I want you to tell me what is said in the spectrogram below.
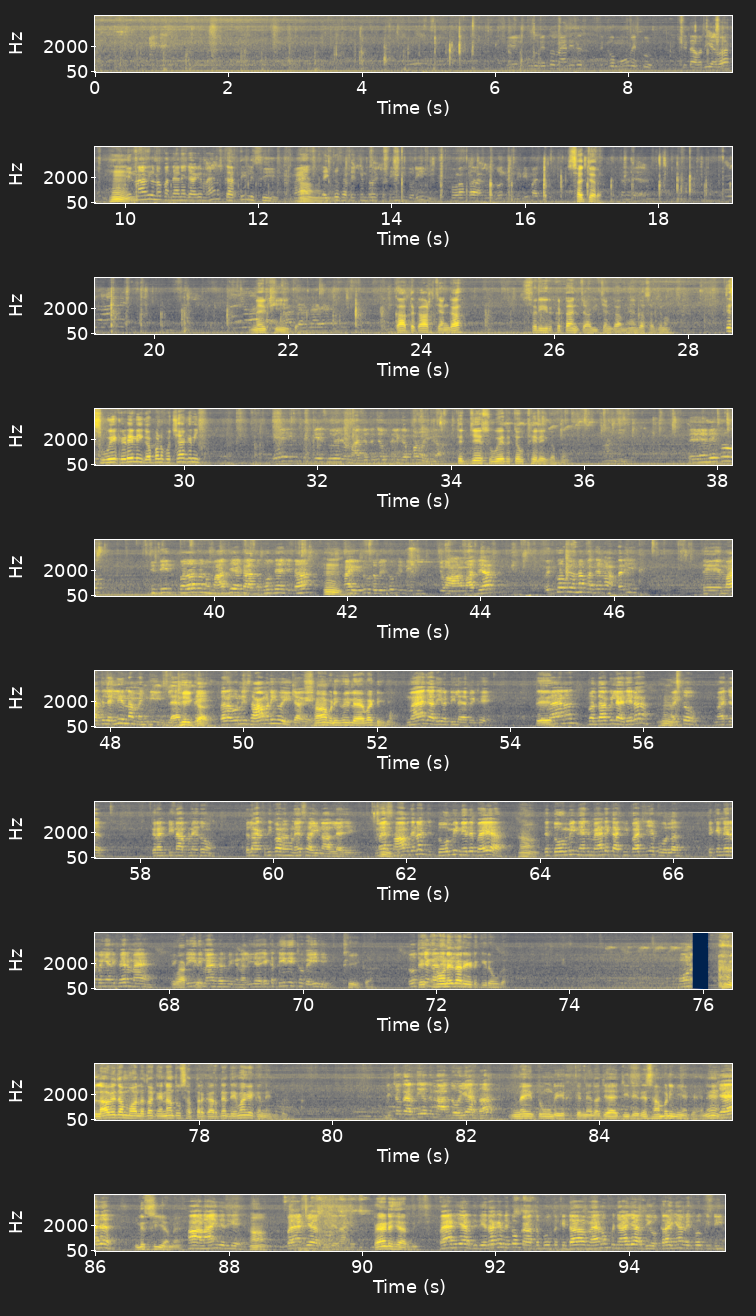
ਵੇਖੋ ਦੇਖੋ ਮੈਂ ਦੀ ਤਾਂ ਦੇਖੋ ਮੂੰਹ ਵੇਖੋ ਕਿੱਡਾ ਵਧੀਆ ਵਾ। ਹੂੰ। ਇੰਨਾ ਵੀ ਉਹਨਾਂ ਬੰਦਿਆਂ ਨੇ ਜਾ ਕੇ ਮੈਂ ਕਰਤੀ ਲਿੱਸੀ। ਮੈਂ ਹਾਂ। ਇੱਥੋਂ ਸਾਡੇ ਪਿੰਡੋਂ ਇੱਕ 30 ਦੀ ਦੁਰੀ 16 17 ਕਿਲੋ ਦੁੱਧ ਦਿੱਤੀ ਦੀ ਮੱਝ। ਸੱਜਰ। ਨਹੀਂ ਠੀਕ ਆ। ਕੱਦ ਕਾਠ ਚੰਗਾ ਸਰੀਰਕ ਢਾਂਚਾ ਵੀ ਚੰਗਾ ਮੈਂ ਦਾ ਸੱਜਣੋ। ਤੇ ਸੂਏ ਕਿਹੜੇ ਲਈ ਗੱਬਣ ਪੁੱਛਿਆ ਕਿ ਨਹੀਂ? ਇਹ ਤੀਜੇ ਸੂਏ ਜੋ ਮੱਝ ਤੇ ਚੌਥੇ ਲਈ ਗੱਭਣ ਹੋਈਗਾ ਤੀਜੇ ਸੂਏ ਤੇ ਚੌਥੇ ਲਈ ਗੱਬਣ ਹਾਂਜੀ ਤੇ ਦੇਖੋ ਜਿੱਦੀ ਪਤਾ ਤੁਹਾਨੂੰ ਮੱਝ ਆ ਕੱਦ ਬੋਲਦੇ ਆ ਜਿੱਦਾਂ ਹੂੰ ਹਾਈਟ ਹੁੱਡ ਵੇਖੋ ਕਿੰਨੀ ਜਵਾਨ ਮੱਝ ਆ ਇੱਕੋ ਵੀ ਉਹਨਾਂ ਬੰਦੇ ਮਾਤਰੀ ਤੇ ਮੱਝ ਲੈ ਲਈ ਉਹਨਾਂ ਮਹਿੰਗੀ ਲੈ ਠੀਕ ਬੈਠੇ। ਆ। ਪਰ ਉਹਨੀ ਨਹੀਂ ਹੋਈ ਜਾਗੇ ਸਾਹਮਣੀ ਹੋਈ ਲੈ ਵੱਡੀ ਲਈ ਮੈਂ ਜਿਆਦੀ ਵੱਡੀ ਲੈ ਬੈਠੇ ਤੇ ਮੈਂ ਨਾ ਬੰਦਾ ਕੋਈ ਲੈ ਜੇ ਨਾ ਹੂੰ। ਇੱਥੋਂ ਮੱਝ ਗਰੰਟੀ ਨਾ ਆਪਣੇ ਤੋਂ ਤੇ ਲੱਖ ਦੀ ਭਾਵੇਂ ਹੁਣੇ ਸਾਈ ਨਾਲ ਲੈ ਜੇ ਮੈਂ ਠੀਕ। ਸਾਂਭਦੇ ਨਾ 2 ਮਹੀਨੇ ਤੇ ਪਏ ਆ ਹਾਂ ਤੇ 2 ਮਹੀਨਿਆਂ 'ਚ ਮੈਂ ਤੇ ਕਾਠੀ ਵੱਜ ਜੇ ਫੁੱਲ ਤੇ ਕਿੰਨੇ ਰੁਪਈਆਂ ਦੀ ਫਿਰ ਮੈਂ? ਇੱਕ ਵਾਕਈ। 30 ਦੀ ਮੈਂ ਫਿਰ ਵਿਕਣ ਵਾਲੀ ਆ। ਇੱਕ 30 ਦੀ ਇੱਥੋਂ ਗਈ ਸੀ। ਠੀਕ ਆ। ਦੁੱਧ ਤੇ ਚੰਗਾ ਹੁਣ ਇਹਦਾ। ਰੇਟ ਕੀ ਰਹੂਗਾ? ਹੁਣ ਲਾਵੇ ਦਾ ਮੁੱਲ ਤਾਂ ਕਹਿਣਾ ਤੂੰ 70 ਕਰਦੇ ਦੇਵਾਂਗੇ ਕਿੰਨੇ ਦੀ ਕੋਈ? ਵਿੱਚੋਂ ਕਰਦੀ ਹੋ ਕਿ ਮਾਨ 2000 ਦਾ। ਨਹੀਂ ਤੂੰ ਵੇਖ ਕਿੰਨੇ ਦਾ ਜਾਇਜ਼ ਜੀ ਦੇ ਦੇ ਸਾਂਭਣੀ ਵੀ ਆ ਕਿਸੇ ਨੇ। ਜਾਇਜ਼? ਲਿੱਸੀ ਆ ਮੈਂ। ਹਾਂ ਨਾ ਹੀ ਦੇ ਦਈਏ। ਹਾਂ। 65000 ਦੀ ਦੇ ਦਾਂਗੇ। 65000 ਦੀ। 65000 ਦੀ ਦੇ ਦਾਂਗੇ। ਵੇਖੋ ਕੱਦ ਪੁੱਤ ਕਿੱਡਾ ਮੈਂ ਇਹਨੂੰ 50000 ਦੀ ਉਤਰਾ ਹੀ ਆ ਵੇਖੋ ਕਿੱਡੀ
